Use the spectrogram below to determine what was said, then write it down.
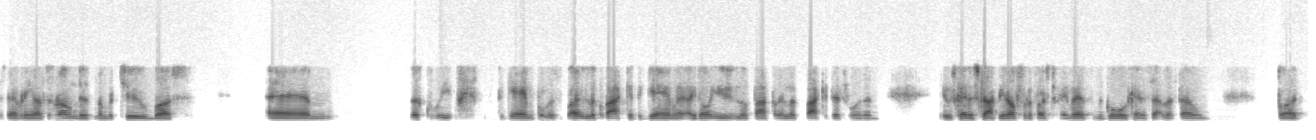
just everything else around it, number two. But um, look, we the game. But was I look back at the game. I, I don't usually look back, but I look back at this one and it was kind of scrappy enough for the first 20 minutes and the goal kind of settled us down. But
